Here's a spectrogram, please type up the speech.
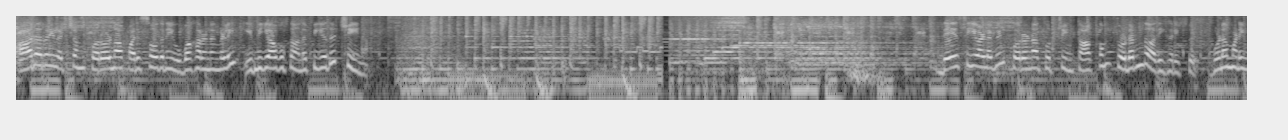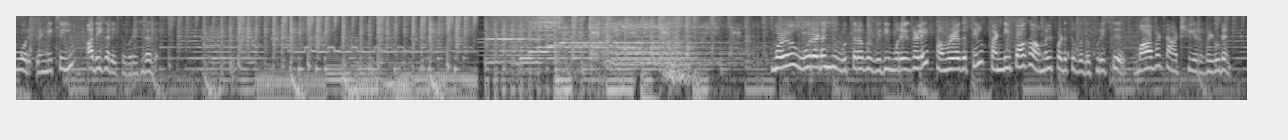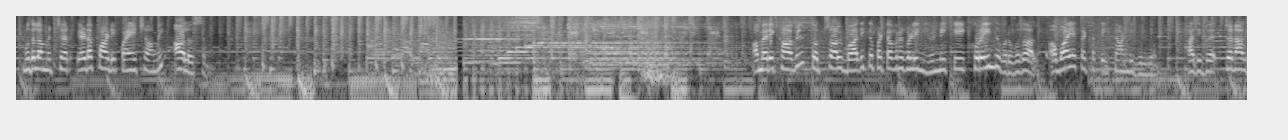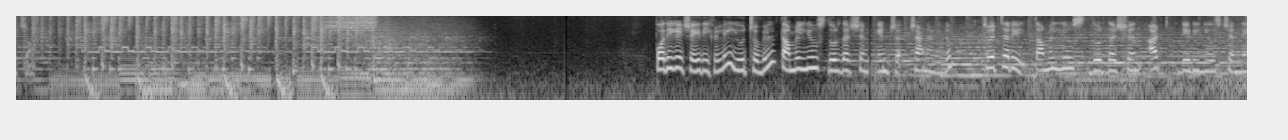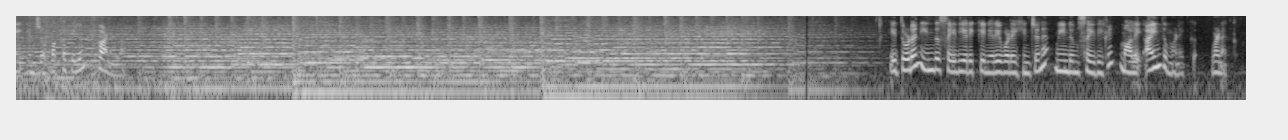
ஆறரை லட்சம் கொரோனா பரிசோதனை உபகரணங்களை இந்தியாவுக்கு அனுப்பியது சீனா. தேசிய அளவில் கொரோனா தொற்றின் தாக்கம் தொடர்ந்து அதிகரிப்பு. குணமடைவோர் எண்ணிக்கையும் அதிகரித்து வருகிறது. முழு ஊரடங்கு உத்தரவு விதிமுறைகளை தமிழகத்தில் கண்டிப்பாக அமல்படுத்துவது குறித்து மாவட்ட ஆட்சியர்களுடன் முதலமைச்சர் எடப்பாடி பழனிசாமி ஆலோசனை. அமெரிக்காவில் தொற்றால் பாதிக்கப்பட்டவர்களின் எண்ணிக்கை குறைந்து வருவதால் அபாய கட்டத்தை தாண்டியுள்ளோம் அதிபர் டொனால்டு டிரம்ப். பொதிகை செய்திகளை யூடியூபில் தமிழ் நியூஸ் தூர்தர்ஷன் என்ற சேனலிலும் ட்விட்டரில் Tamil news Doordarshan at DD news Chennai என்ற பக்கத்திலும் காணலாம். இத்துடன் இந்த செய்தியறிக்கை நிறைவடைகின்றன. மீண்டும் செய்திகள் மாலை ஐந்து மணிக்கு. வணக்கம்.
